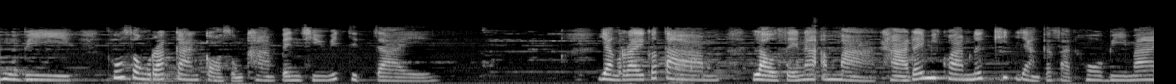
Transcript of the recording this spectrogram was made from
ฮูบี ผู้ทรงรักการก่อสงครามเป็นชีวิตจิตใจ อย่างไรก็ตาม เหล่าเสนาอมาตหาได้มีความนึกคิดอย่างกษัตริย์โฮบีไม่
